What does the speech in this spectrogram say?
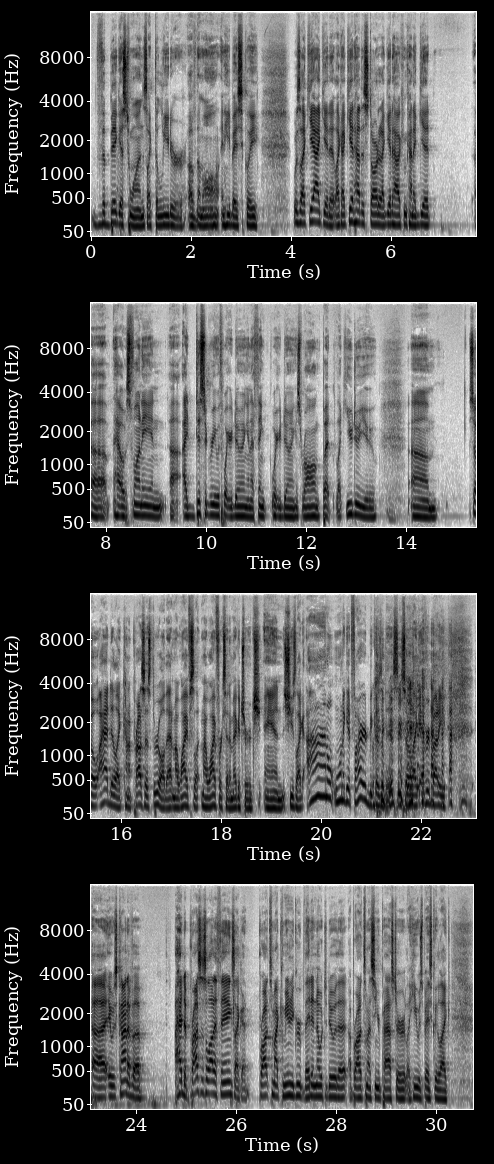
the biggest ones like the leader of them all and he basically was like yeah i get it. Like i get how this started. I get how i can kind of get uh, how it was funny and uh, I disagree with what you're doing and I think what you're doing is wrong, but like you do you. Um, so I had to like kind of process through all that. My wife's like, my wife works at a mega church and she's like, I don't want to get fired because of this. And so like everybody, uh, it was kind of a, I had to process a lot of things. Like I brought it to my community group. They didn't know what to do with it. I brought it to my senior pastor. Like he was basically like,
